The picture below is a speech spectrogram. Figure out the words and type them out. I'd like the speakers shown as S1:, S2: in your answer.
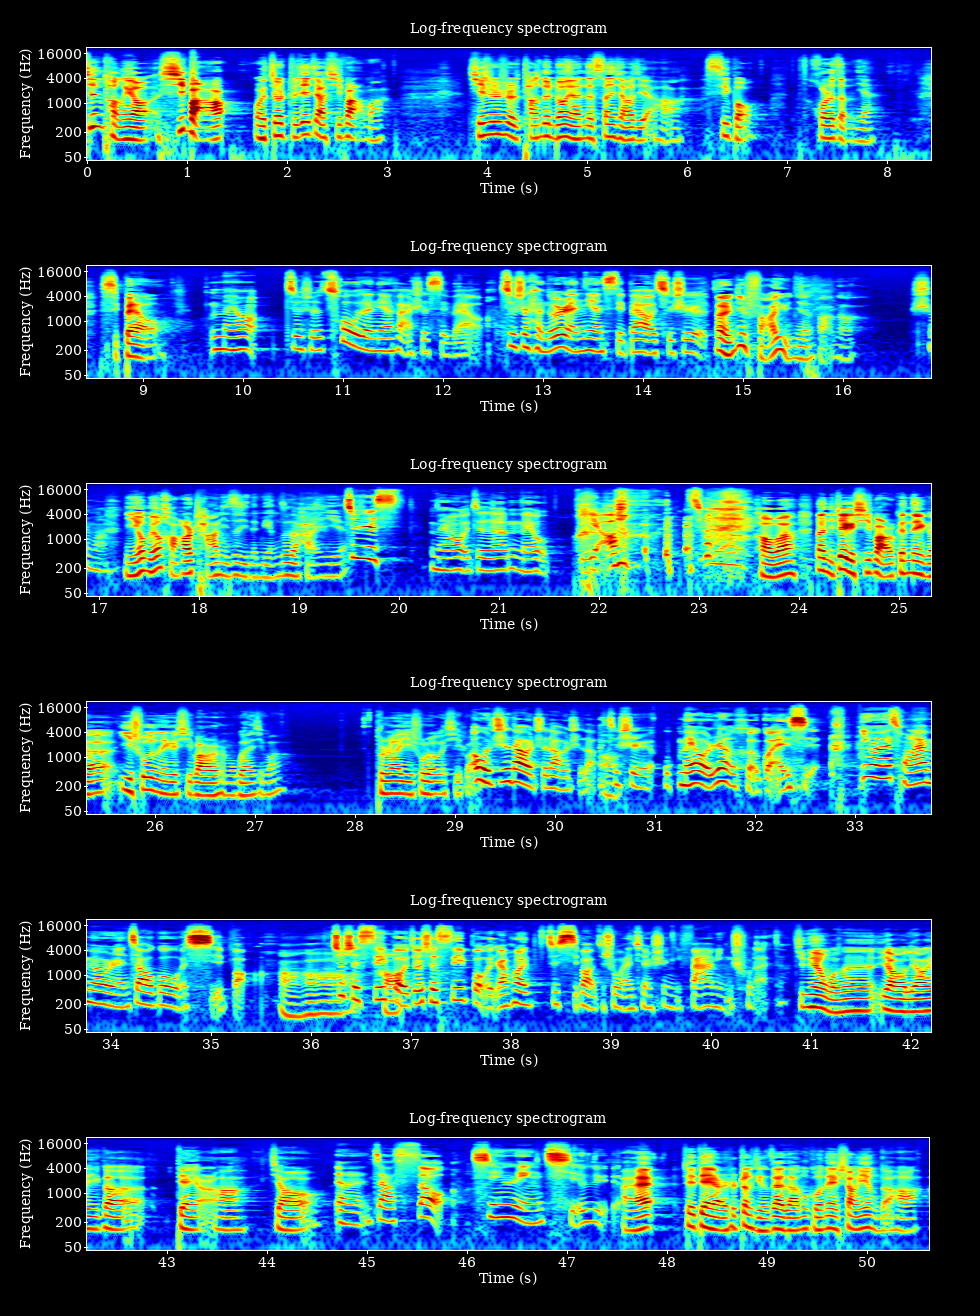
S1: 新朋友喜宝，我就直接叫喜宝嘛。其实是唐顿庄园的三小姐哈 s i b l 或者怎么念 s i b e l
S2: 没有，就是错误的念法是 Sibel，就是很多人念 Sibel，其实
S1: 但人家是法语念法呢。
S2: 是吗？
S1: 你有没有好好查你自己的名字的含义？
S2: 就是没有，我觉得没有必要。就
S1: 好吧，那你这个喜宝跟那个易书的那个喜宝有什么关系吗？不知道艺叔有个喜宝
S2: 哦，我知道，我知道，我知道，
S1: 哦。
S2: 就是没有任何关系，因为从来没有人叫过我喜宝，
S1: 啊，
S2: 就是 Cibo 就是 Cibo，然后这喜宝就是完全是你发明出来的。
S1: 今天我们要聊一个电影儿哈，叫
S2: 嗯，叫 Soul 心灵奇旅，
S1: 哎，这电影是正经在咱们国内上映的哈，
